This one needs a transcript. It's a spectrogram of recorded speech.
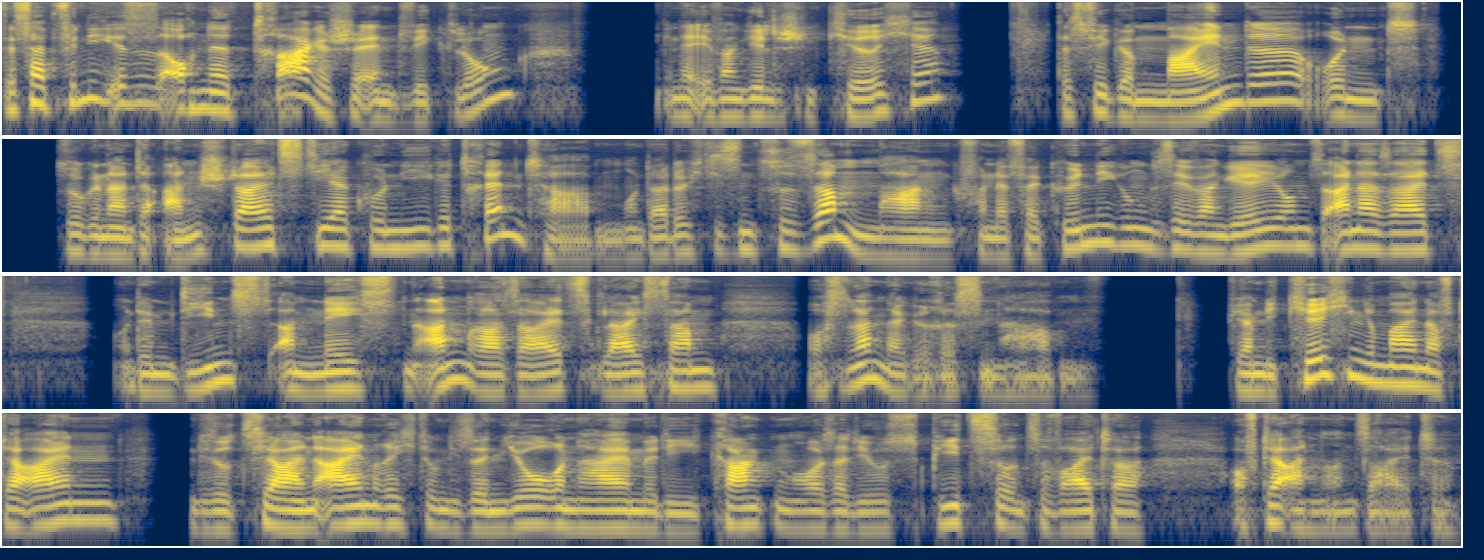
Deshalb finde ich, ist es auch eine tragische Entwicklung in der evangelischen Kirche, dass wir Gemeinde und sogenannte Anstaltsdiakonie getrennt haben und dadurch diesen Zusammenhang von der Verkündigung des Evangeliums einerseits und dem Dienst am nächsten andererseits gleichsam auseinandergerissen haben. Wir haben die Kirchengemeinde auf der einen und die sozialen Einrichtungen, die Seniorenheime, die Krankenhäuser, die Hospize und so weiter auf der anderen Seite.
